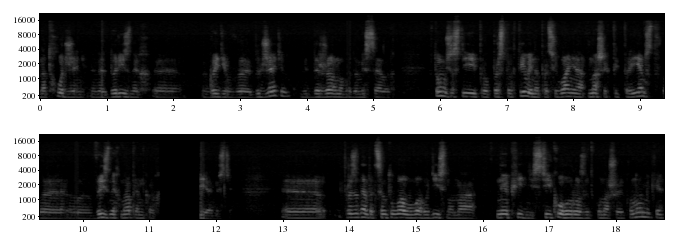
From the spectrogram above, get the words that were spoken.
надходжень е, до різних е, видів е, бюджетів від державного до місцевих, в тому числі і про перспективи і напрацювання наших підприємств е, в різних напрямках діяльності. Е, Президент акцентував увагу дійсно на необхідність стійкого розвитку нашої економіки,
